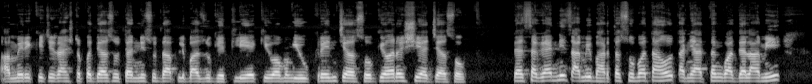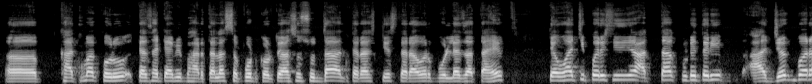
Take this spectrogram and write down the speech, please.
अमेरिकेचे राष्ट्रपती असो त्यांनी सुद्धा आपली बाजू घेतली आहे. किंवा मग युक्रेनचे असो किंवा रशियाचे असो. त्या सगळ्यांनीच आम्ही भारतासोबत आहोत. आणि आतंकवाद्याला आम्ही खात्मा करू त्यासाठी आम्ही भारताला सपोर्ट करतोय असं सुद्धा आंतरराष्ट्रीय स्तरावर बोलल्या जात आहे. तेव्हाची परिस्थिती आत्ता कुठेतरी जगभर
